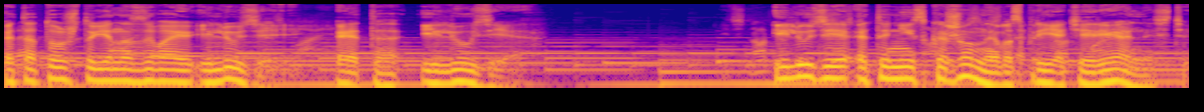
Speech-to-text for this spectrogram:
Это то, что я называю иллюзией. Это иллюзия. Иллюзия — это не искаженное восприятие реальности.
